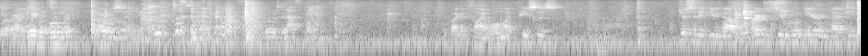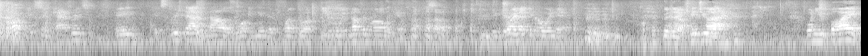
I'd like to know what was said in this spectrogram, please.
where I. We have a broom, right? Power standing. Dustpan. If I can find all my pieces. Just so that you know, the emergency room here in uh, Kingston Park, at St. Catherine's, okay, it's three thousand dollars walking into the front door, even with nothing wrong with you. So, you try not to go in there. Good And I enough. kid you Uh, not. When you buy,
